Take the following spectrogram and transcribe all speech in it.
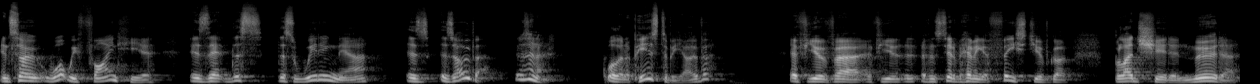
And so, what we find here is that this, this wedding now is, is over, isn't it? Well, it appears to be over. If, you've, uh, if, you, if instead of having a feast, you've got bloodshed and murder,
